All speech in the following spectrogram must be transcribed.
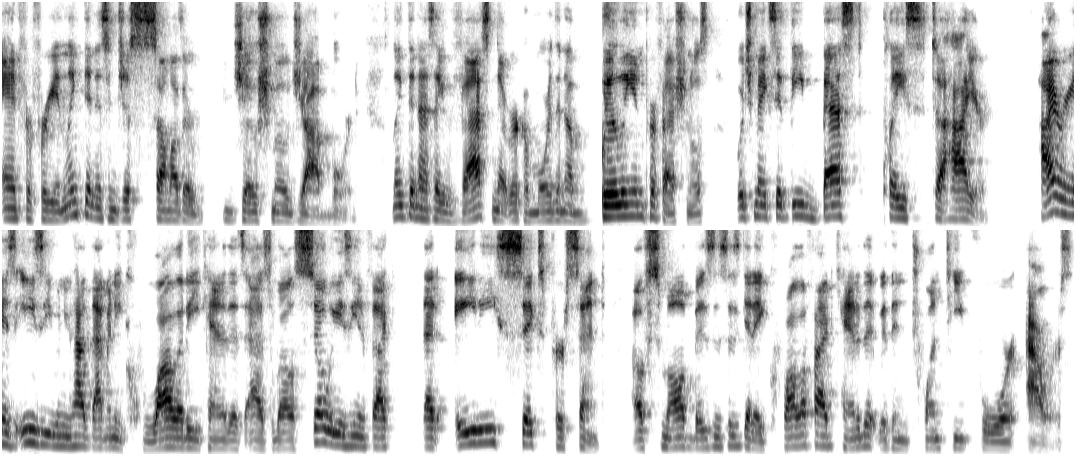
and for free. And LinkedIn isn't just some other Joe Schmo job board. LinkedIn has a vast network of more than a billion professionals, which makes it the best place to hire. Hiring is easy when you have that many quality candidates as well. So easy, in fact, that 86% of small businesses get a qualified candidate within 24 hours.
